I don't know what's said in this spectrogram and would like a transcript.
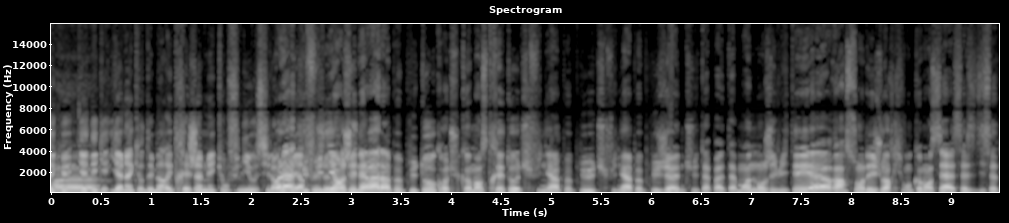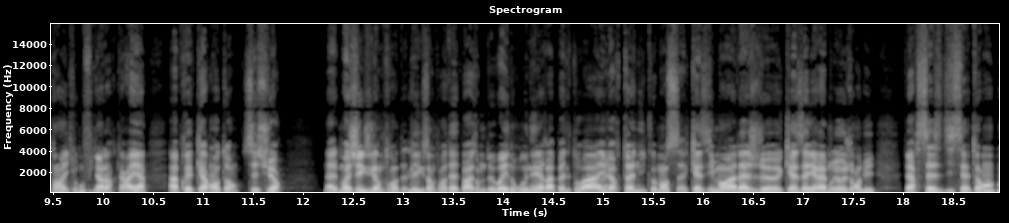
c'est qu'il y, a des- il y en a qui ont démarré très jeunes mais qui ont fini aussi leur voilà, carrière tu plus finis jeune. en général un peu plus tôt. Quand tu commences très tôt, tu finis un peu plus, tu finis un peu plus jeune. Tu n'as pas, t'as moins de longévité. Euh, rares sont les joueurs qui vont commencer à 16-17 ans et qui vont finir leur carrière à près de 40 ans, c'est sûr. Moi, j'ai l'exemple en- tête, par exemple, de Wayne Rooney. Rappelle-toi, Ouais. Everton, il commence quasiment à l'âge de Kazair Emery aujourd'hui, vers 16-17 ans.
